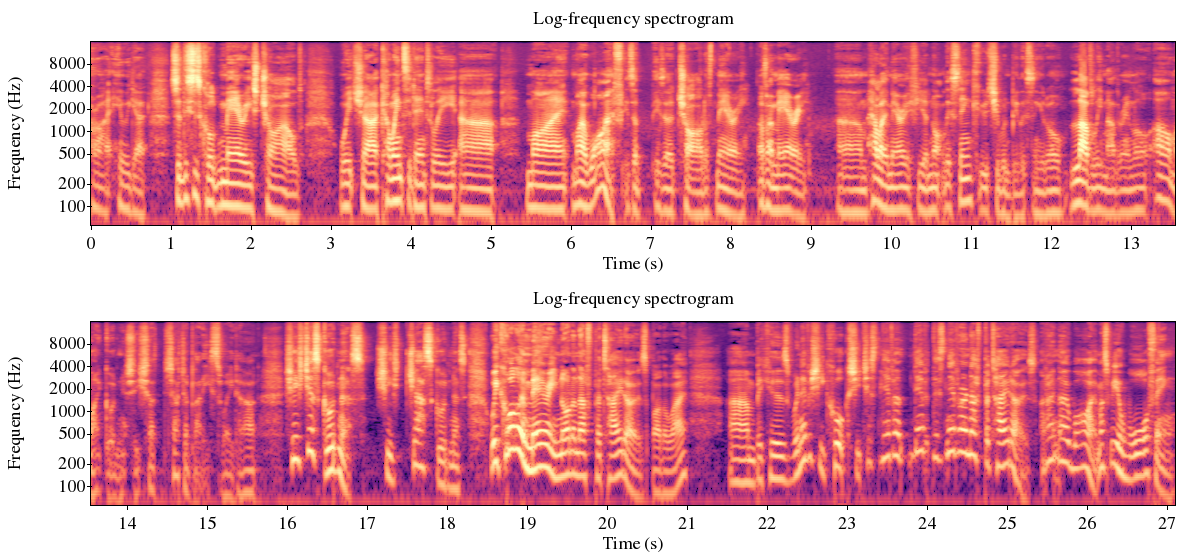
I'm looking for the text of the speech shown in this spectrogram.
All right, here we go. So this is called Mary's Child, which uh, coincidentally, uh, my my wife is a is a child of Mary of a Mary. Um, hello, Mary. If you're not listening, she wouldn't be listening at all. Lovely mother-in-law. Oh my goodness, she's such, such a bloody sweetheart. She's just goodness. She's just goodness. We call her Mary. Not enough potatoes, by the way. Um, because whenever she cooks, she just never, never, there's never enough potatoes. I don't know why. It must be a war thing.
